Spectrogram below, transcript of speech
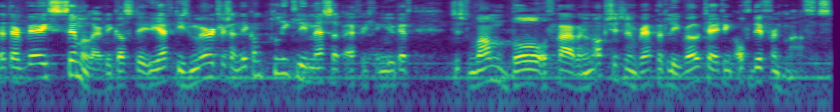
that they're very similar because they, you have these mergers and they completely mess up everything. You get just one ball of carbon and oxygen rapidly rotating of different masses.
